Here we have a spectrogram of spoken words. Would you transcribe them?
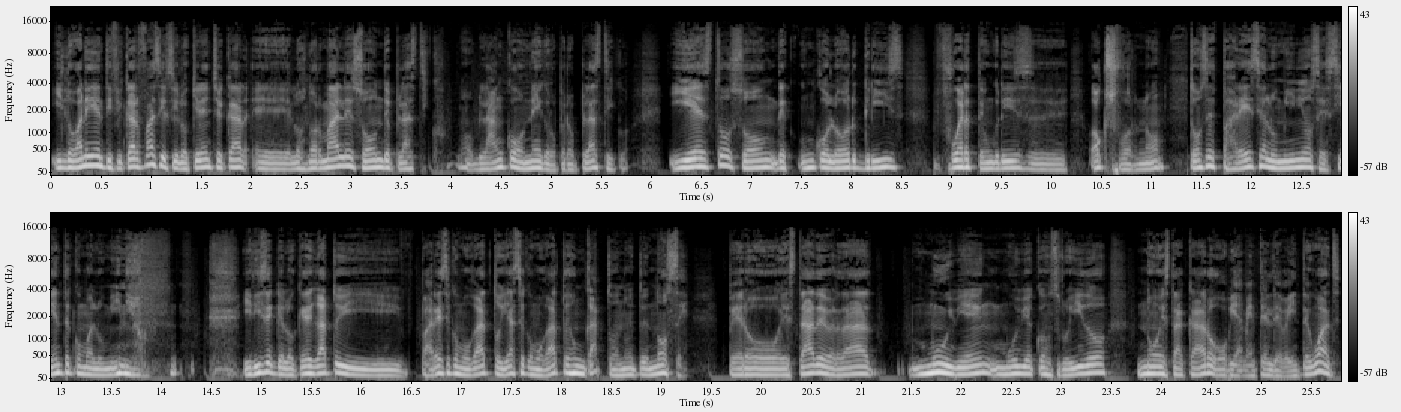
y lo van a identificar fácil si lo quieren checar. Eh, los normales son de plástico, blanco o negro, pero plástico. Y estos son de un color gris fuerte, un gris eh, Oxford, ¿no? Entonces parece aluminio, se siente como aluminio. y dicen que lo que es gato y parece como gato y hace como gato es un gato, ¿no? Entonces no sé. Pero está de verdad muy bien, muy bien construido, no está caro, obviamente el de 20 watts.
